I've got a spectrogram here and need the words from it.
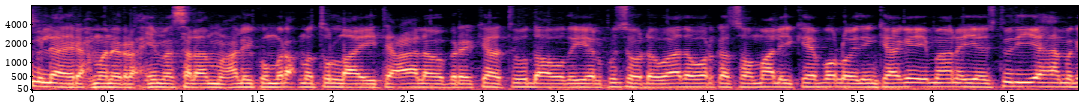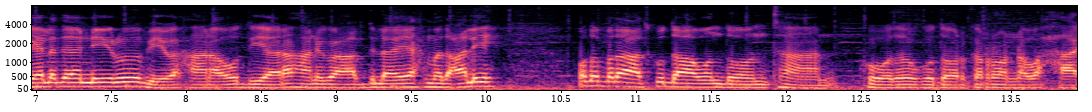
bismillaahi raxmaan iraxiim assalaamu calaykum waraxmatullaahi tacaala wabarakaatu daawadayaal ku soo dhowaada warka soomaali kebol oo idinkaaga imaanaya stuudiyaha magaalada nairobi waxaana u diyaaraha anigoo cabdulaahi axmed cali qodobada aad ku daawan doontaan kuwada ugu doorgaroonna waxaa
